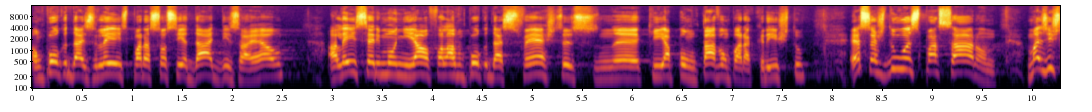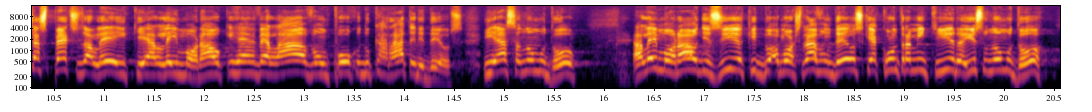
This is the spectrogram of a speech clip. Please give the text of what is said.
um pouco das leis para a sociedade de Israel. A lei cerimonial falava um pouco das festas né, que apontavam para Cristo. Essas duas passaram, mas existem aspectos da lei, que é a lei moral, que revelavam um pouco do caráter de Deus, e essa não mudou. A lei moral dizia que mostrava um Deus que é contra a mentira, isso não mudou.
